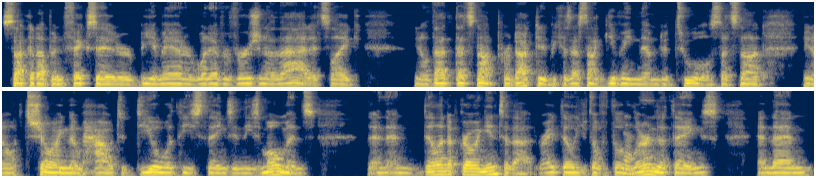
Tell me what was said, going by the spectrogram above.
suck it up and fix it or be a man or whatever version of that it's like you know that that's not productive because that's not giving them the tools. That's not you know showing them how to deal with these things in these moments. And then they'll end up growing into that right? They'll they'll, they'll yes. learn the things and then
